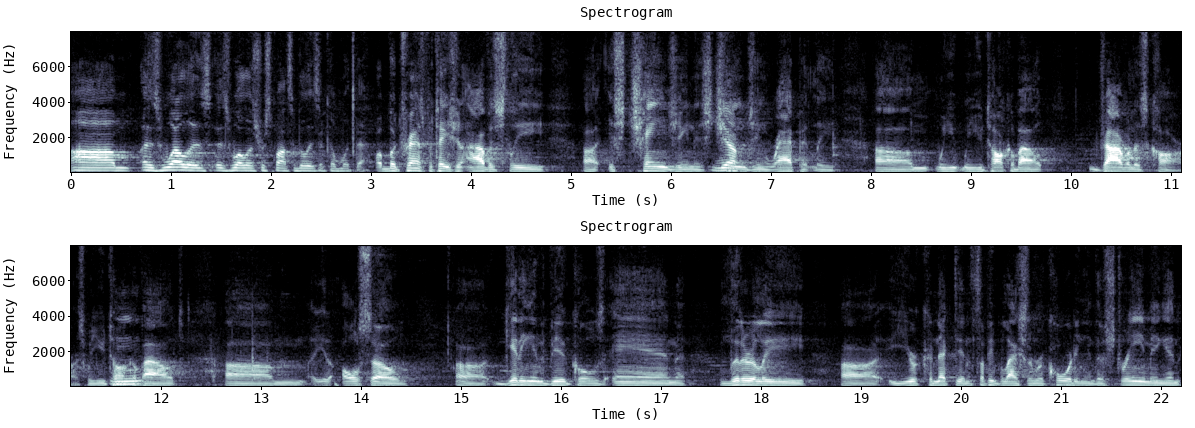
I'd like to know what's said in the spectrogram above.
Um, as well as as well as responsibilities that come with that. But transportation obviously uh, is changing, is changing yeah. rapidly. Um, when you when you talk about driverless cars, when you talk mm-hmm. about um, you know, also uh, getting in vehicles and literally uh, you're connected and some people actually recording and they're streaming and,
